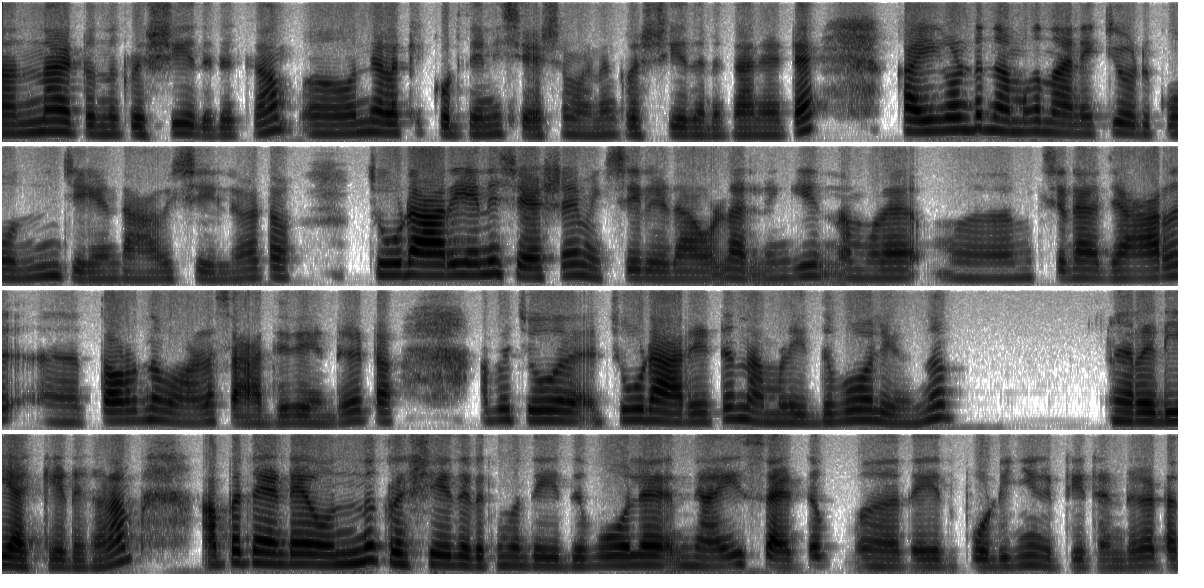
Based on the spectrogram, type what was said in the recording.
നന്നായിട്ടൊന്ന് കൃഷി ചെയ്തെടുക്കാം. ഒന്ന് ഇളക്കി കൊടുത്തതിന് ശേഷം വേണം കൃഷി ചെയ്തെടുക്കാനായിട്ട്. കൈകൊണ്ട് നമുക്ക് നനയ്ക്കി എടുക്കുക ഒന്നും ചെയ്യേണ്ട ആവശ്യമില്ല കേട്ടോ. ചൂടാറിയതിന് ശേഷം മിക്സിയിൽ ഇടാവുള്ളൂ. അല്ലെങ്കിൽ നമ്മുടെ മിക്സിയുടെ ജാറ് തുറന്നു പോകാനുള്ള സാധ്യതയുണ്ട് കേട്ടോ. അപ്പോൾ ചൂ ചൂടാറിയിട്ട് നമ്മൾ ഇതുപോലെയൊന്ന് റെഡിയാക്കി എടുക്കണം അപ്പോൾ തേണ്ട ഒന്ന് ക്രഷ് ചെയ്തെടുക്കുമ്പോൾ ഇതുപോലെ നൈസായിട്ട് ഇത് പൊടിഞ്ഞ് കിട്ടിയിട്ടുണ്ട് കേട്ടോ.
